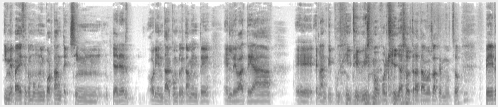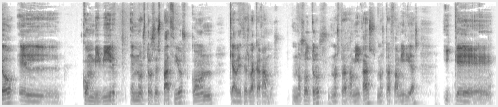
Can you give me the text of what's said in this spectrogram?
Y me parece como muy importante, sin querer orientar completamente el debate a eh, el antipunitivismo, porque ya lo tratamos hace mucho, pero el convivir en nuestros espacios con que a veces la cagamos. Nosotros, nuestras amigas, nuestras familias, y que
